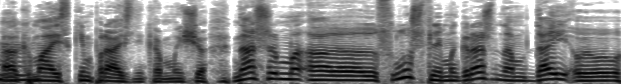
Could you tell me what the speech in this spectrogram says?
а, к майским праздникам еще. Нашим а, слушателям и гражданам дай э,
